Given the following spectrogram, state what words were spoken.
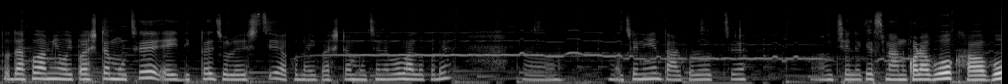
তো দেখো আমি ওই পাশটা মুছে এই দিকটায় চলে এসেছি, এখন এই পাশটা মুছে নেব ভালো করে। মুছে নিয়ে তারপরে হচ্ছে ছেলেকে স্নান করাবো, খাওয়াবো।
